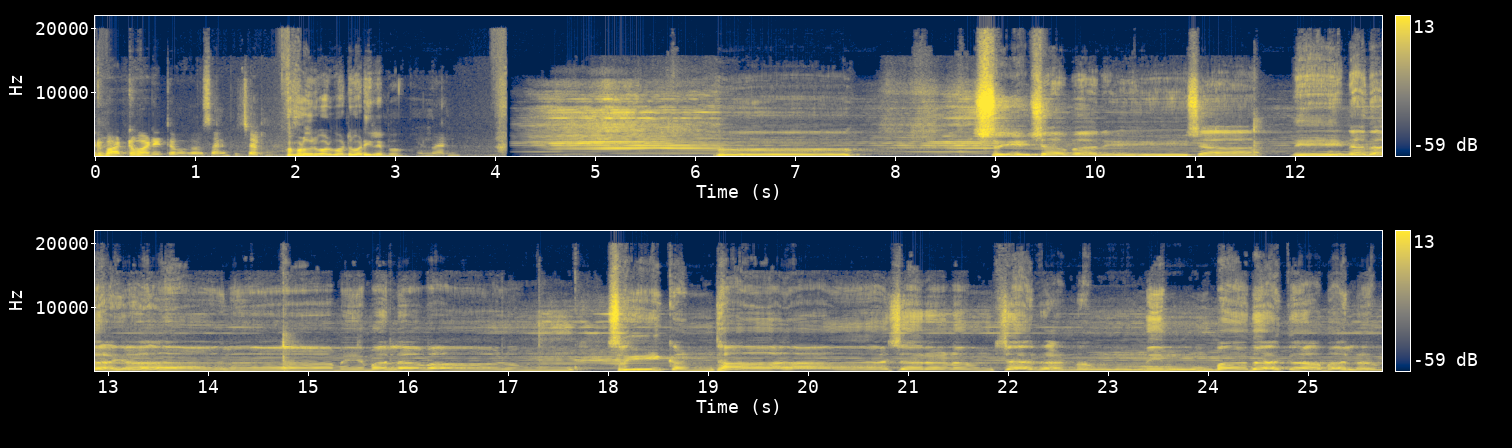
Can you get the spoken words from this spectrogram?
ഒരു പാട്ട് പാടിയിട്ട് നമുക്ക് അവസാനിപ്പിച്ചാലോ? നമ്മൾ ഒരുപാട് പാട്ട് പാടിയില്ലേ ഇപ്പോൾ എന്നാലും. ശ്രീ ശബരീശ ദീനദയാമേ മലവാഴും ശ്രീകണ്ഠ ശരണം ശരണം നിൻ പദകമലം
